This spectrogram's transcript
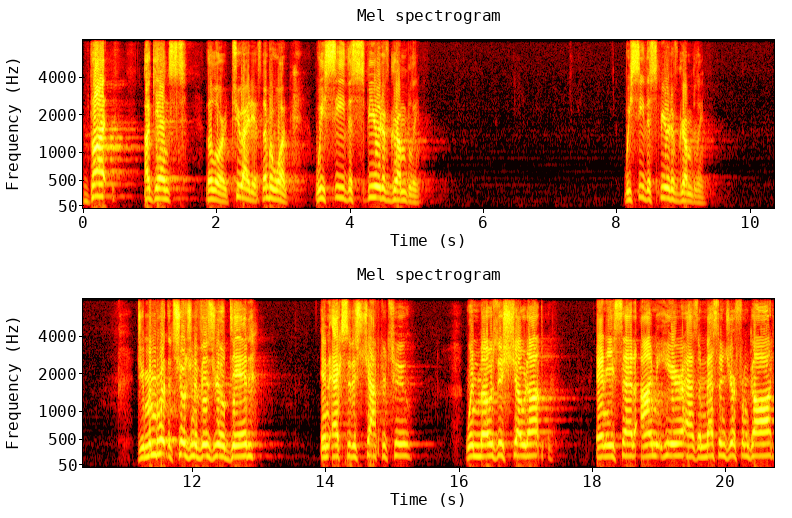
but against the Lord. Two ideas. Number one, we see the spirit of grumbling. We see the spirit of grumbling. Do you remember what the children of Israel did in Exodus chapter 2 when Moses showed up and he said, I'm here as a messenger from God?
